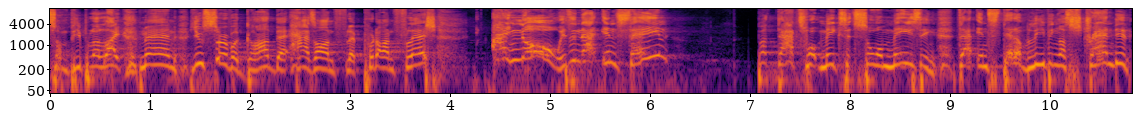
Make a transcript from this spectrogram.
Some people are like, man, you serve a God that has on flesh, put on flesh. I know, isn't that insane? But that's what makes it so amazing that instead of leaving us stranded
